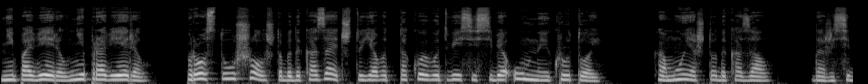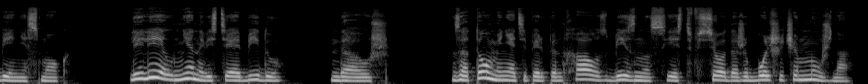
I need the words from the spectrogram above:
Не поверил, не проверил. Просто ушел, чтобы доказать, что я вот такой вот весь из себя умный и крутой. Кому я что доказал, даже себе не смог. Лелеял ненависть и обиду. Да уж. Зато у меня теперь пентхаус, бизнес, есть все, даже больше, чем нужно.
